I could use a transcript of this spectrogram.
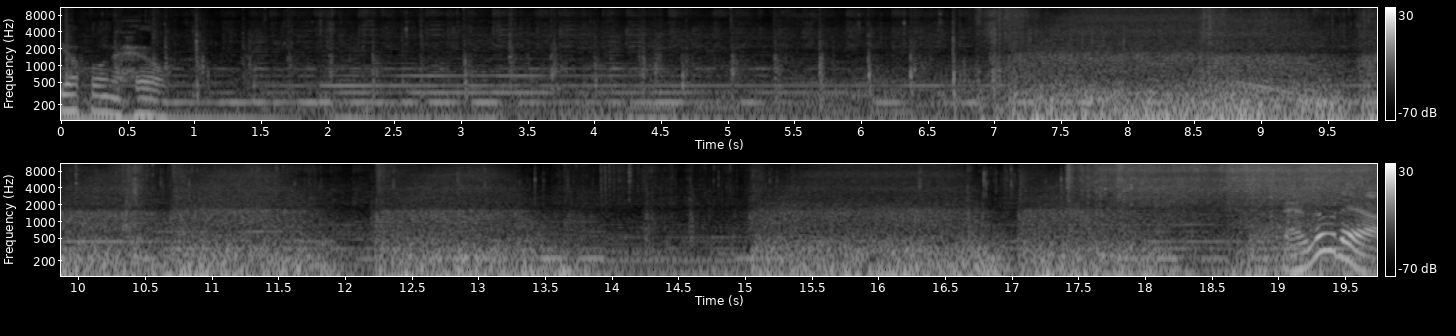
You up on a hill. Hello there.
